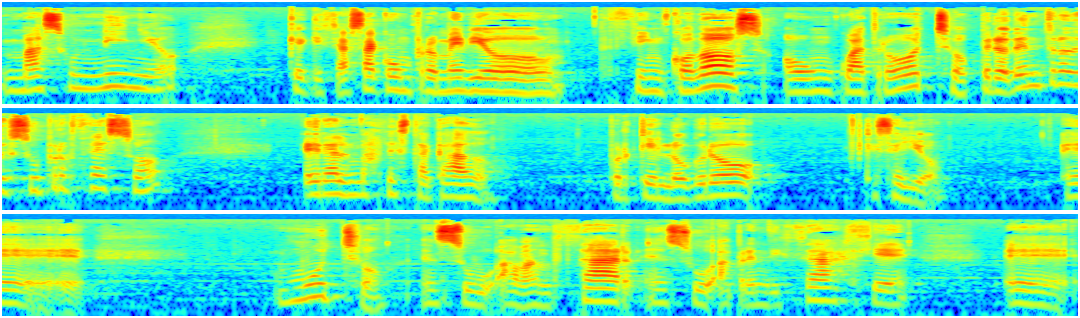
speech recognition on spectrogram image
más un niño que quizás sacó un promedio 5-2 o un 4-8, pero dentro de su proceso era el más destacado, porque logró, qué sé yo, eh, mucho en su avanzar, en su aprendizaje, eh,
